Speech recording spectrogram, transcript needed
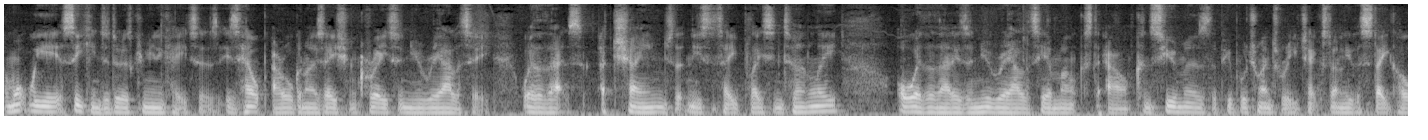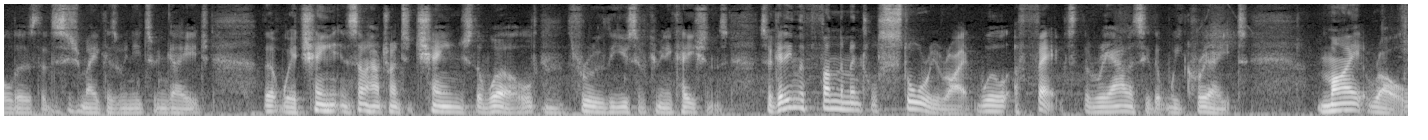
And what we are seeking to do as communicators is help our organisation create a new reality, whether that's a change that needs to take place internally, or whether that is a new reality amongst our consumers, the people we're trying to reach externally, the stakeholders, the decision makers we need to engage that we're cha- somehow trying to change the world mm. through the use of communications. So, getting the fundamental story right will affect the reality that we create. My role,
